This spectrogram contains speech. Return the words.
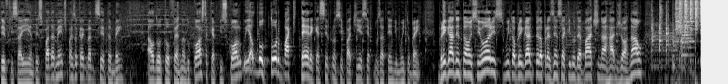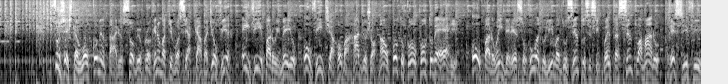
teve que sair antecipadamente, mas eu quero agradecer também ao doutor Fernando Costa, que é psicólogo, e ao doutor Bactéria, que é sempre uma simpatia, sempre nos atende muito bem. Obrigado então aos senhores, muito obrigado pela presença aqui no debate na Rádio Jornal. Sugestão ou comentário sobre o programa que você acaba de ouvir, envie para o e-mail ouvinte@radiojornal.com.br ou para o endereço Rua do Lima 250, Santo Amaro, Recife,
